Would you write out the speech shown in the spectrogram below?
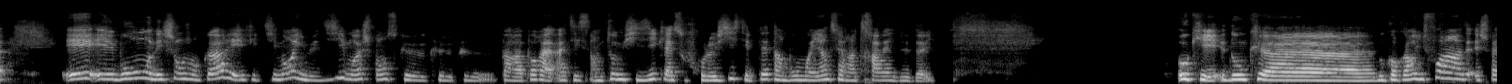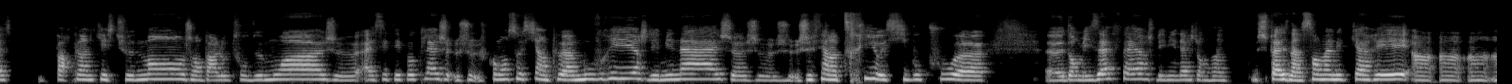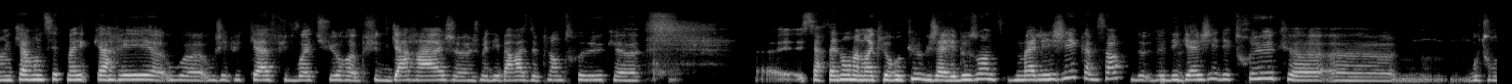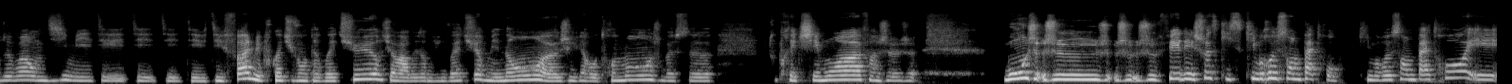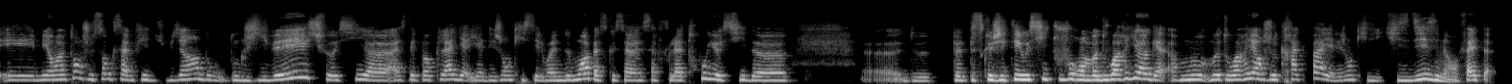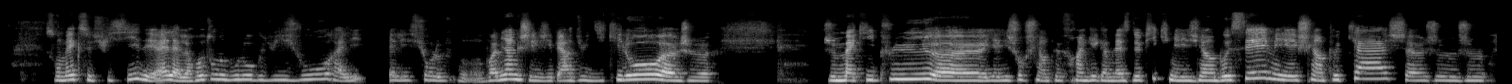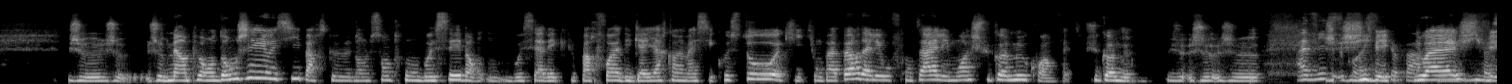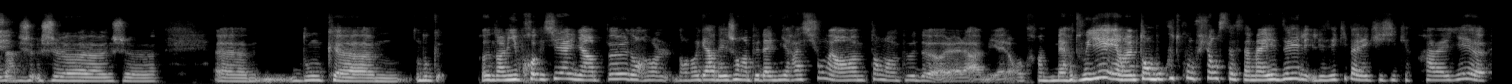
Et, bon, on échange encore, et effectivement, il me dit, moi, je pense que, que, par rapport à, tes symptômes physiques, la sophrologie, c'est peut-être un bon moyen de faire un travail de deuil. Ok, donc, euh, donc encore une fois, hein, je passe par plein de questionnements, j'en parle autour de moi. À cette époque-là, je, commence aussi un peu à m'ouvrir, je déménage, je, fais un tri aussi beaucoup euh, euh, dans mes affaires. Je déménage dans un, je passe d'un 120 mètres carrés à un, un, 47 mètres carrés euh, où, où j'ai plus de cave, plus de voiture, plus de garage. Je me débarrasse de plein de trucs. Certainement maintenant avec le recul que j'avais besoin de m'alléger comme ça, de, mhm. dégager des trucs. Euh, euh, autour de moi, on me dit mais t'es, es, folle, mais pourquoi tu vends ta voiture? Tu vas avoir besoin d'une voiture, mais non, je vais faire autrement, je bosse tout près de chez moi. Enfin, je, bon, je, je, je, fais des choses qui ne me ressemblent pas trop, qui me ressemblent pas trop, et, mais en même temps, je sens que ça me fait du bien, donc, donc j'y vais. Je fais aussi, euh, à cette époque-là, il y, a des gens qui s'éloignent de moi parce que ça, ça fout la trouille aussi de... Euh, de parce que j'étais aussi toujours en mode warrior. Mode warrior, je craque pas. Il y a des gens qui, qui, se disent, mais en fait, son mec se suicide et elle, elle retourne au boulot au bout de huit jours. Elle est, elle est sur le. on voit bien que j'ai perdu 10 kilos. Euh, je je me maquille plus. Euh, il y a des jours, je suis un peu fringuée comme l'as de pique, mais je viens bosser, mais je suis un peu cash. Je, je, je, je, je, me mets un peu en danger aussi parce que dans le centre où on bossait, ben, on bossait avec parfois des gaillards quand même assez costauds qui n'ont pas peur d'aller au frontal. Et moi, je suis comme eux, quoi, en fait. Je suis comme eux. Je, je, je, j'y vais. Ouais, j'y vais. Je, je, euh, donc, euh, donc, dans le milieu professionnel, il y a un peu dans, le regard des gens un peu d'admiration et en même temps un peu de oh là là, mais elle est en train de merdouiller et en même temps beaucoup de confiance. Ça, ça m'a aidé. Les, équipes avec qui j'ai travaillé euh,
